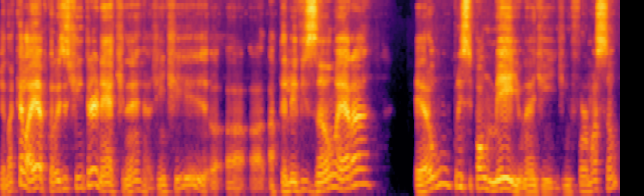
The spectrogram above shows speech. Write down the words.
naquela época não existia internet, né? A gente, a, a, a televisão era, era o principal meio, né, de, de informação.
